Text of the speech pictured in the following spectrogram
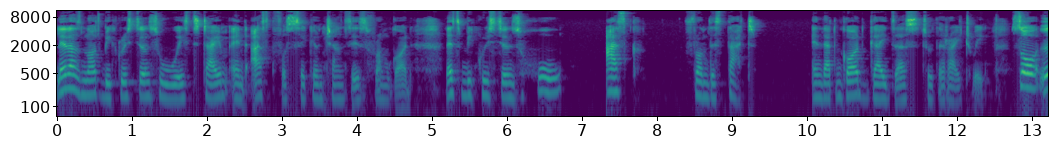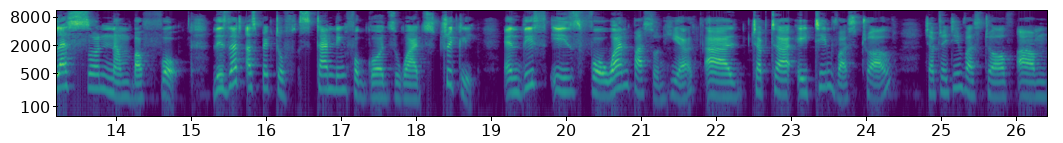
Let us not be christians who waste time and ask for second chances from god. Let's be christians who ask from the start and that God guides us to the right way. So, lesson number four. There's that aspect of standing for God's word strictly and this is for one person here uh chapter 18 verse 12 chapter 18 verse 12 um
